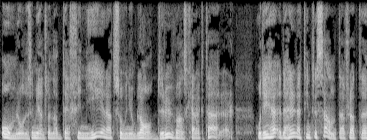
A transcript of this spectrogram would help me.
område som egentligen har definierat Sauvignon Blanc-druvans karaktärer. Och det, det, här är rätt intressant därför att eh,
